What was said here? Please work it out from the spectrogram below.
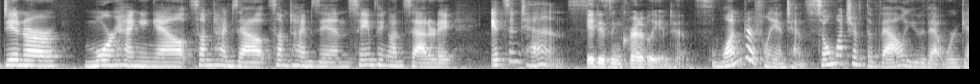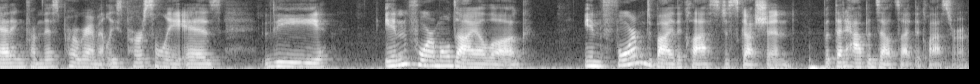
dinner more hanging out sometimes out sometimes in same thing on saturday it's intense. It is incredibly intense. Wonderfully intense. So much of the value that we're getting from this program, at least personally, is the informal dialogue informed by the class discussion, but that happens outside the classroom.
